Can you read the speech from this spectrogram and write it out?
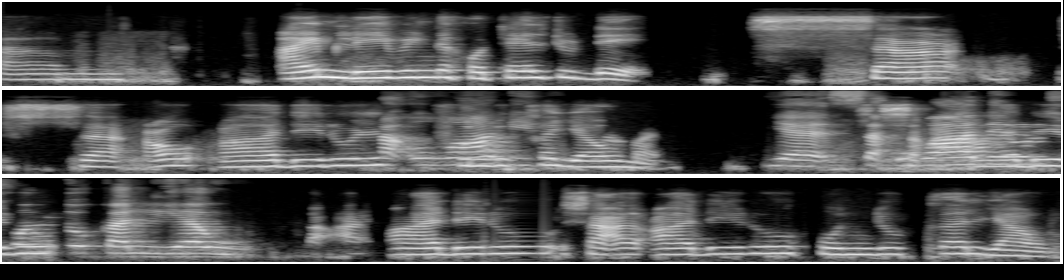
Um, I'm leaving the hotel today. Sa سأغادر الفندق سأغادر يوما. Yes, سأغادر سأغادر- الفندق اليوم. أغادر سأغادر فندق اليوم.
